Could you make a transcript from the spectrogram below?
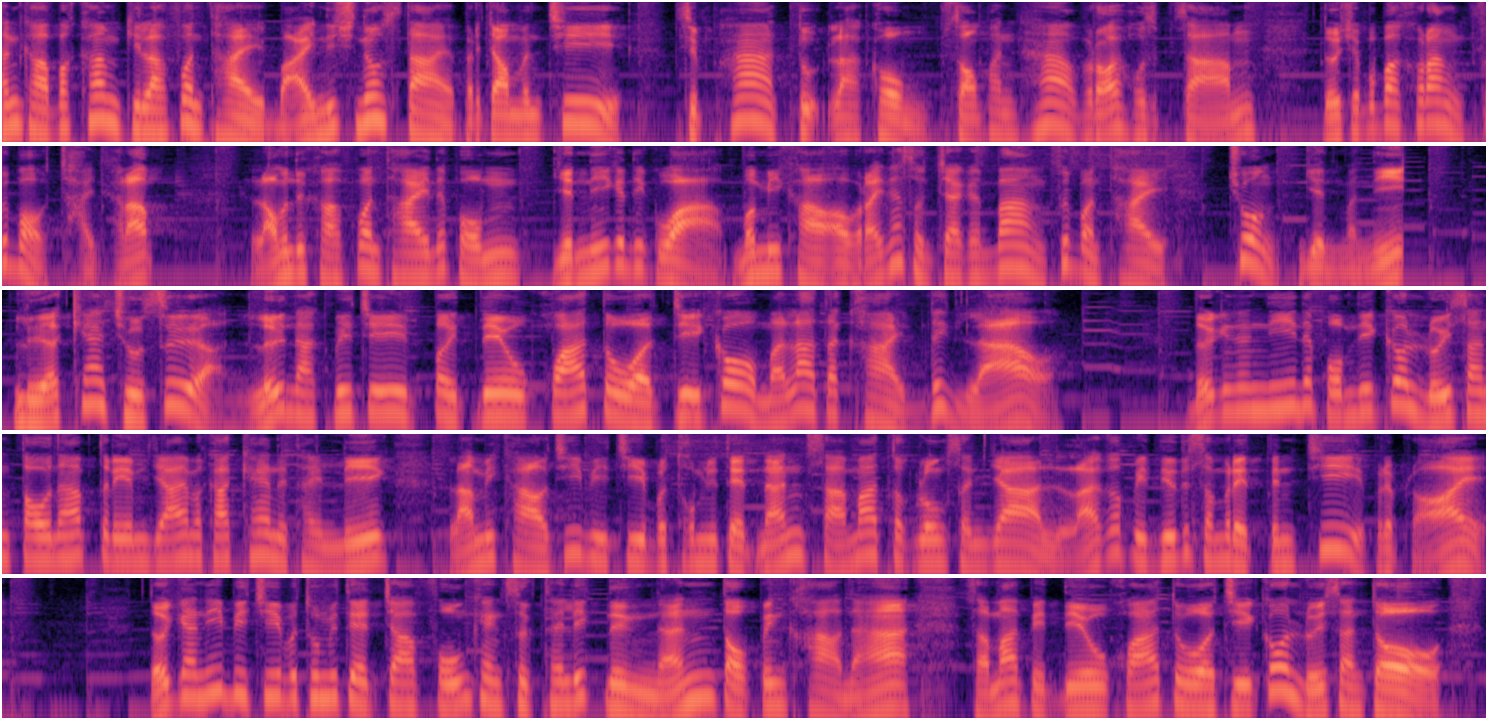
ทันข่าวพักค่ำกีฬาฟุตบอลไทยบายนิชโนสไตล์ประจำวันที่ 15 ตุลาคม 2563 โดยเฉพาะบ้าครั่งฟุตบอลไทยครับ เรามาดูข่าวฟุตบอลไทยนะผม เย็นนี้กันดีกว่าว่ามีข่าวอะไรน่าสนใจกันบ้างฟุตบอลไทยช่วงเย็นวันนี้ เหลือแค่ชูเสื้อ หรือนักบีจีเปิดเดวคว้าตัวจิโก้มาล่าตะข่ายได้แล้วโดยกันนี้นะผมดิโก้หลุยส์ซันโตนะครับเตรียมย้ายมาค้าแข่งในไทยลีก หลังมีข่าวที่บีจีปฐมยูเต็ดนั้น สามารถตกลงสัญญา และก็ปิดดีลได้สำเร็จเป็นที่เรียบร้อย โดยการนี้บีจีปทุมยูเต็ดจากฝูงแข่งศึกไทยลีกหนึ่งนั้นตกเป็นข่าวนะฮะ สามารถปิดดิวคว้าตัวจิโก้หลุยซันโต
